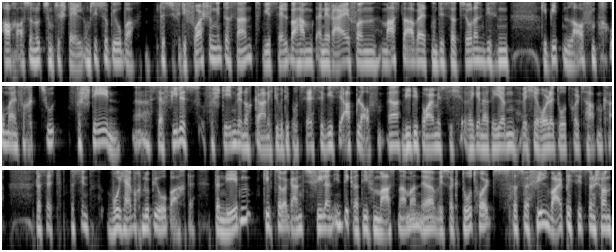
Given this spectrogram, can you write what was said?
auch außer Nutzung zu stellen, um sie zu beobachten. Das ist für die Forschung interessant. Wir selber haben eine Reihe von Masterarbeiten und Dissertationen in diesen Gebieten laufen, um einfach zu verstehen. Ja, sehr vieles verstehen wir noch gar nicht über die Prozesse, wie sie ablaufen, ja, wie die Bäume sich regenerieren, welche Rolle Totholz haben kann. Das heißt, das sind, wo ich einfach nur beobachte. Daneben gibt es aber ganz viel an integrativen Maßnahmen, ja, wie gesagt, Totholz, das bei vielen Waldbesitzern schon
